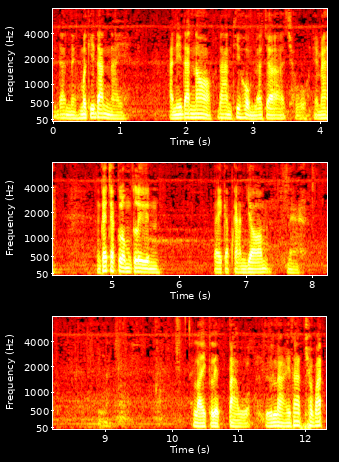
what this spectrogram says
อีกด้านหนึ่งเมื่อกี้ด้านใน อันนี้ด้านนอกด้านที่ห่มแล้วจะโชว์เห็นไหมมันก็จะกลมกลืนไปกับการย้อมนะลายเกล็ดเต่าหรือลายราชวัตร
